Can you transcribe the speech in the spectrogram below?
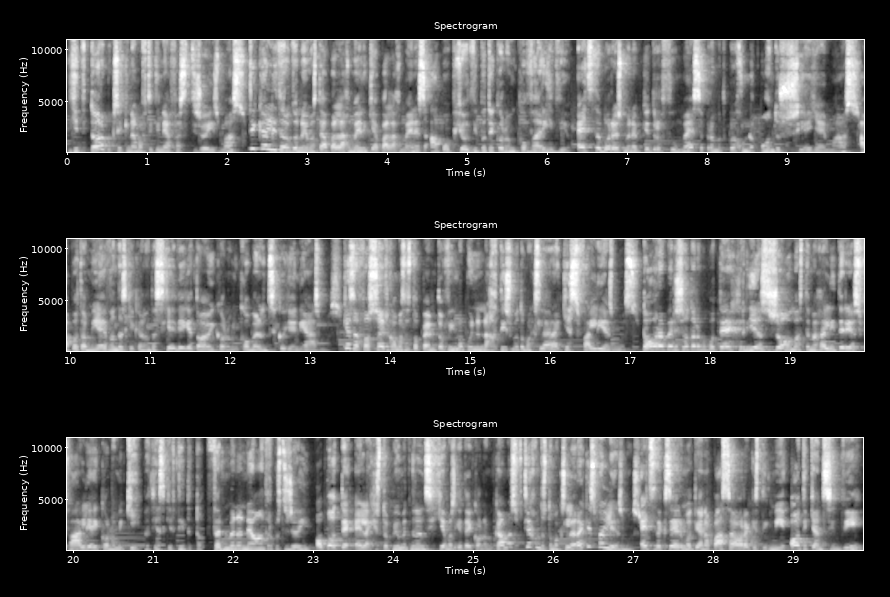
γιατί τώρα που ξεκινάμε αυτή τη νέα φάση της ζωής μας, τι καλύτερο από το να είμαστε απαλλαγμένοι και απαλλαγμένες από οποιοδήποτε οικονομικό βαρύδιο. Έτσι θα μπορέσουμε να επικεντρωθούμε σε πράγματα που έχουν όντως ουσία για εμάς, αποταμιεύοντας και κάνοντας σχέδια για το οικονομικό μέλλον της οικογένειάς μας. Και σαφώς ερχόμαστε στο πέμπτο βήμα που είναι να χτίσουμε το μαξιλαράκι ασφαλείας μας. Τώρα περισσότερο από ποτέ χρειαζόμαστε μεγαλύτερη ασφάλεια οικονομική. Παιδιά, σκεφτείτε το. Φέρνουμε ένα νέο άνθρωπο στη ζωή. Οπότε ελαχιστοποιούμε την ανησυχία μας για τα οικονομικά μας, φτιάχνοντας το μαξιλαράκι ασφαλείας μας. Έτσι θα ξέρουμε ότι ανα πάσα ώρα και στιγμή, ό,τι και αν συμβεί,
